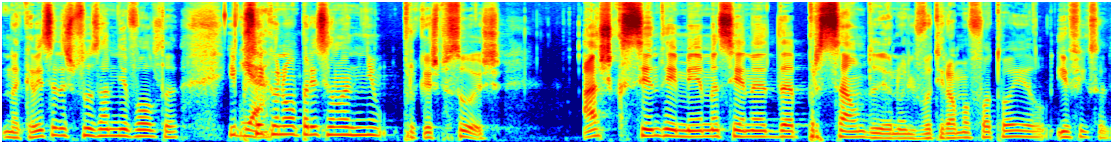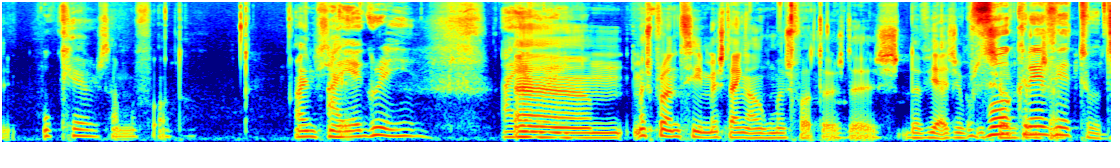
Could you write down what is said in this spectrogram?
na cabeça das pessoas à minha volta. E por isso Yeah. é que eu não apareço em lado nenhum. Porque as pessoas acho que sentem mesmo a cena da pressão de eu não lhe vou tirar uma foto a ele. E eu fico só tipo, who cares? Há uma foto. I'm here. I agree. I. Um, mas pronto, sim, mas tenho algumas fotos das, da viagem. por isso Vou querer ver tudo.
